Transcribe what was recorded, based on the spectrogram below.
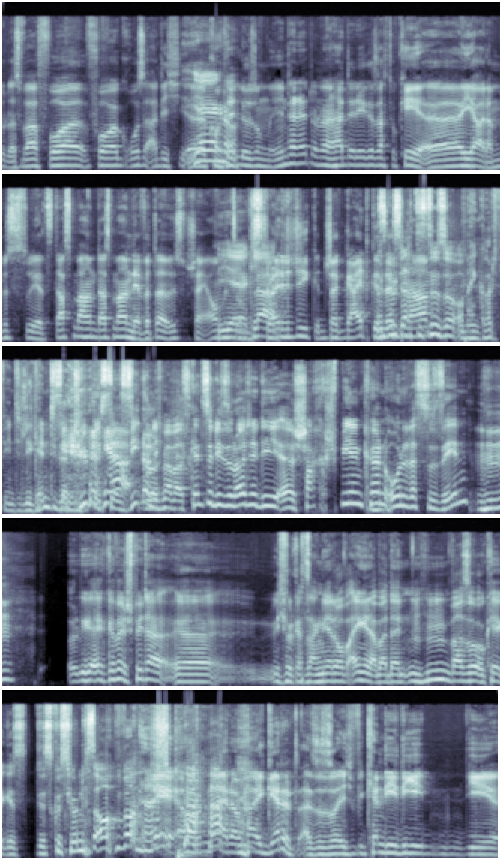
So, das war vor, vor großartig äh, Ja, ja, genau. Komplettlösungen im Internet und dann hat er dir gesagt, okay, äh, ja, dann müsstest du jetzt das machen, das machen. Der wird da höchstwahrscheinlich auch mit Ja, so einem klar. Strategy Guide Und du gesessen dachtest haben. nur so, oh mein Gott, wie intelligent dieser Typ ist. Der sieht noch nicht mal was. Kennst du diese Leute, die äh, Schach spielen können, ohne das zu sehen? Mhm. Äh, Können wir später, äh, ich würde gerade sagen, näher darauf eingehen, aber dein mhm war so, okay, Dis Diskussion ist over. Hey, aber nein, aber I get it. Also so, ich kenne die, die, die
